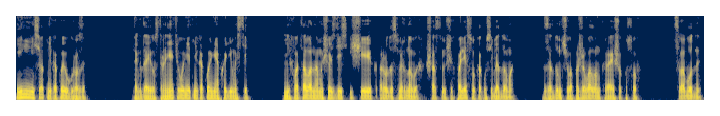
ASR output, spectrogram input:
и не несет никакой угрозы». «Тогда и устранять его нет никакой необходимости. Не хватало нам еще здесь ищеек рода Смирновых, шастающих по лесу, как у себя дома». Задумчиво пожевал он краешек усов. «Свободны».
